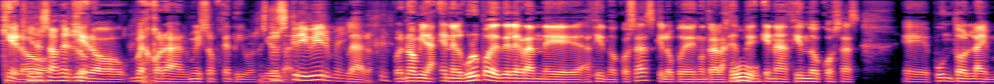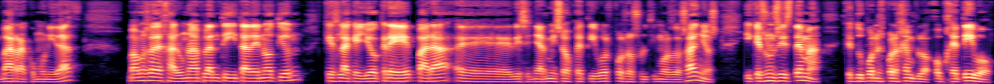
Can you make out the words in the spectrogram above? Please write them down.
Quiero, Quiero saberlo. quiero mejorar mis objetivos. quiero tal". Suscribirme. Claro. Pues no, mira, en el grupo de Telegram de Haciendo Cosas, que lo puede encontrar la gente Uh. en haciendo cosas eh, punto online barra comunidad, vamos a dejar una plantillita de Notion, que es la que yo creé para eh, diseñar mis objetivos pues, los últimos dos años. Y que es un sistema que tú pones, por ejemplo, objetivo,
